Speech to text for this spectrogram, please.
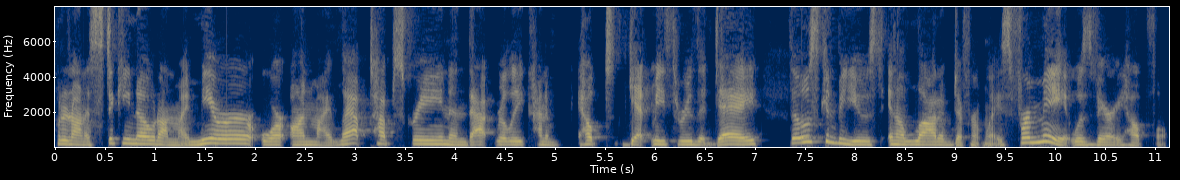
put it on a sticky note on my mirror or on my laptop screen. And that really kind of helped get me through the day. Those can be used in a lot of different ways. For me, it was very helpful.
